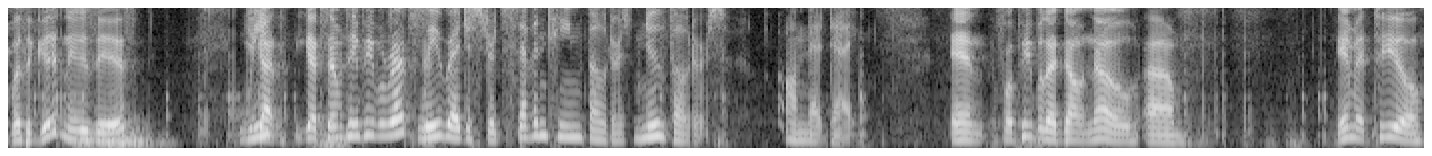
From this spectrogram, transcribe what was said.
But the good news is you we, got you got 17 people registered. We registered 17 voters, new voters, on that day. And for people that don't know, um, Emmett Till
